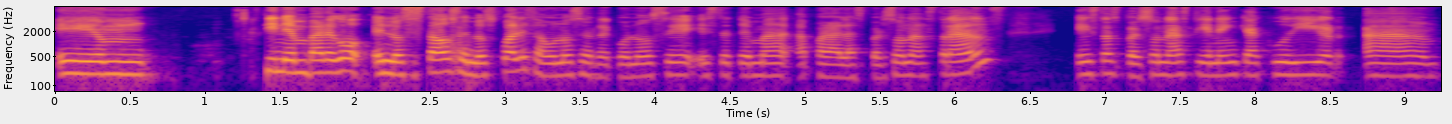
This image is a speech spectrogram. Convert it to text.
Em, sin embargo, en los estados en los cuales aún no se reconoce este tema para las personas trans, estas personas tienen que acudir al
